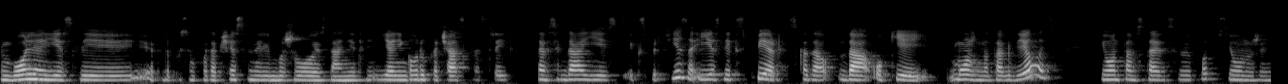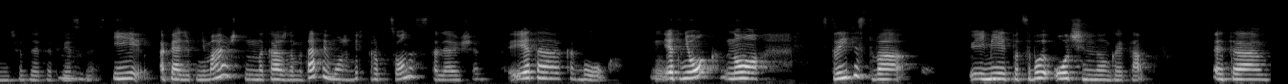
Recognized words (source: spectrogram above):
Тем более, если это, допустим, какое-то общественное либо жилое здание. Я не говорю про частное строительство. Там всегда есть экспертиза, и если эксперт сказал, да, окей, можно так делать, и он там ставит свою подпись, и он уже несет за это ответственность. Mm-hmm. И опять же понимаю, что на каждом этапе может быть коррупционная составляющая. И это как бы ок. Это не ок, но строительство имеет под собой очень много этапов это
